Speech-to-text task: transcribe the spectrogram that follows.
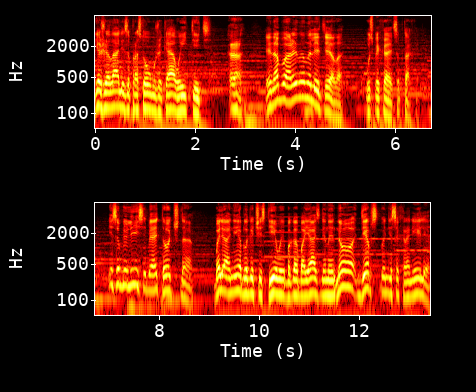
не желали за простого мужика выйти. Ха, и на барина налетела, усмехается Птаха. Не соблюли себя точно. Были они благочестивые, богобоязненные, но девство не сохранили.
